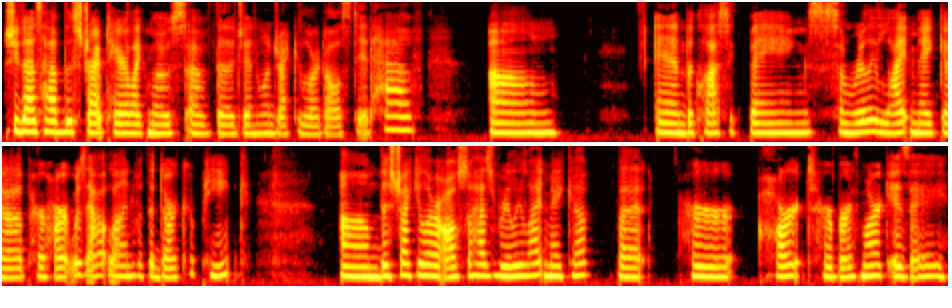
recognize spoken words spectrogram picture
she does have the striped hair like most of the Gen 1 Draculaura dolls did have. Um, and the classic bangs, some really light makeup. Her heart was outlined with a darker pink. Um, this Dracula also has really light makeup, but her heart, her birthmark, is a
